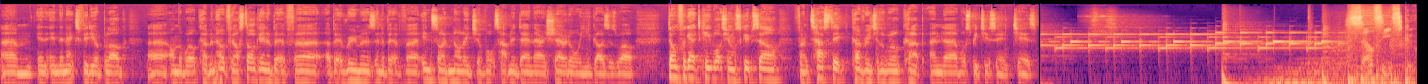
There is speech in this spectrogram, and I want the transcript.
um, in in the next video blog uh, on the World Cup, and hopefully I'll start getting a bit of uh, a bit of rumours and a bit of uh, inside knowledge of what's happening down there, and share it all with you guys as well. Don't forget to keep watching on Scoop Cell. Fantastic coverage of the World Cup, and uh, we'll speak to you soon. Cheers. Cell C Scoop,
